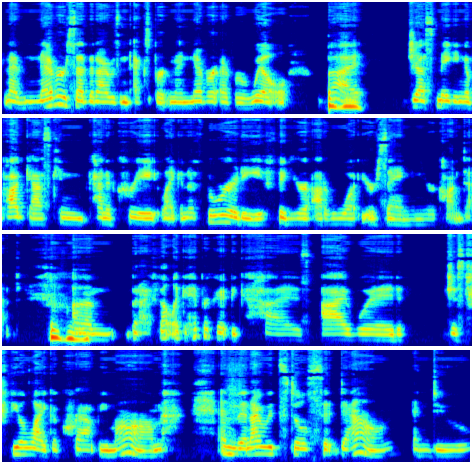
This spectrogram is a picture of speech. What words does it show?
And I've never said that I was an expert and I never ever will, but mm-hmm. just making a podcast can kind of create like an authority figure out of what you're saying in your content. Mm-hmm. Um, but I felt like a hypocrite because I would just feel like a crappy mom. And then I would still sit down and do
